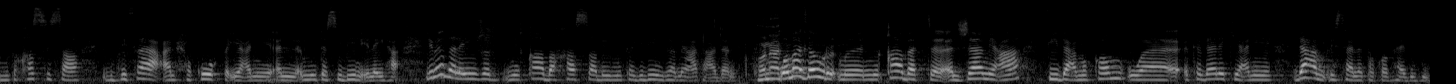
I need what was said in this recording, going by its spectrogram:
متخصصة بالدفاع عن حقوق يعني المنتسبين إليها لماذا لا يوجد نقابة خاصة بمنتدبين جامعة عدن هناك وما دور نقابة الجامعة في دعمكم وكذلك يعني دعم رسالتكم هذه؟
